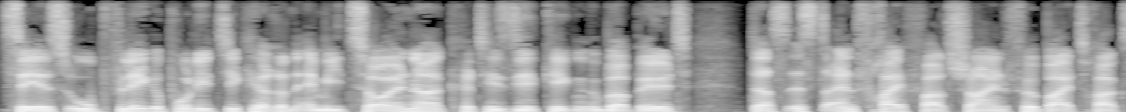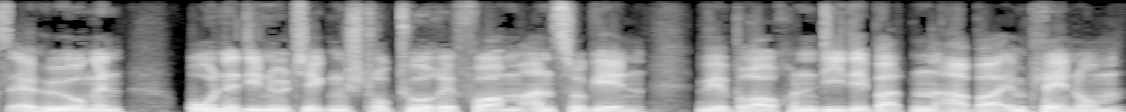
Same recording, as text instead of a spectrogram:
CSU-Pflegepolitikerin Emmy Zollner kritisiert gegenüber Bild, das ist ein Freifahrtschein für Beitragserhöhungen, ohne die nötigen Strukturreformen anzugehen. Wir brauchen die Debatten aber im Plenum.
